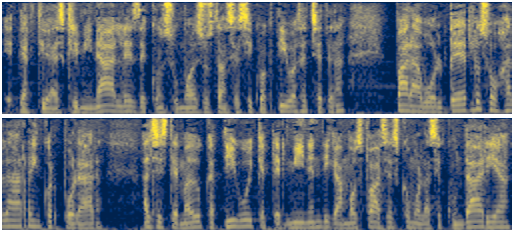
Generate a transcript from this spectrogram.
eh, de actividades criminales, de consumo de sustancias psicoactivas, etcétera, para volverlos ojalá a reincorporar al sistema educativo y que terminen, digamos, fases como la secundaria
